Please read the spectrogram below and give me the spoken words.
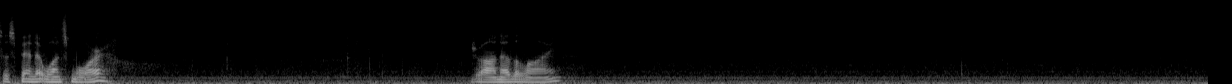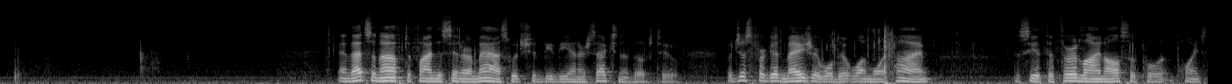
Suspend it once more. Draw another line. And that's enough to find the center of mass, which should be the intersection of those two. But just for good measure, we'll do it one more time to see if the third line also points,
